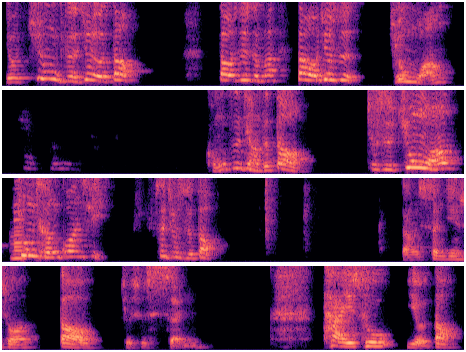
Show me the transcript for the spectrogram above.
有君子就有道，道是什么？道就是君王。孔子讲的道，就是君王君臣关系，这就是道。当圣经说道就是神，太初有道，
